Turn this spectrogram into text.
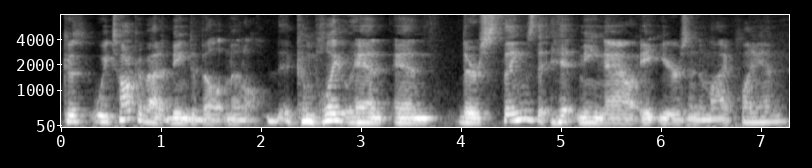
Because we talk about it being developmental. Completely. And, and there's things that hit me now, eight years into my plan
